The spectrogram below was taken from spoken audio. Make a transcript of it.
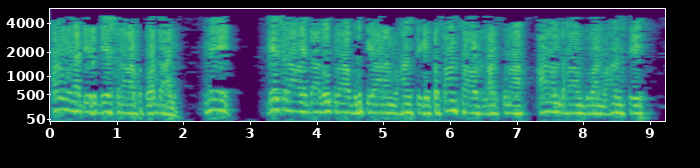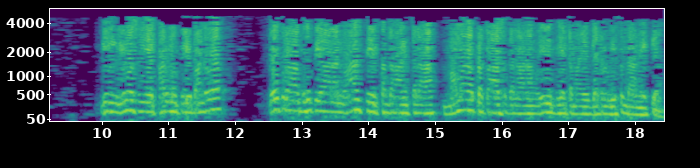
කරුණ නැටි දේශනාවකට වදාළේ. මේ දේශනාවේදී ලෝතර බුදු පියාණන් වහන්සේගේ ප්‍රශංසාවට ලක් වුණා ආනන්ද හාමුදුරන් වහන්සේ ගින් විමසුවේ කරුණ පිළිබඳව ලෝතුරා බුදු පියාණන් වහන්සේ සඳහන් කළා මම ප්‍රකාශ කළා නම් ඒ විදිහටමයි ගැටළු විසඳන්නේ කියලා.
